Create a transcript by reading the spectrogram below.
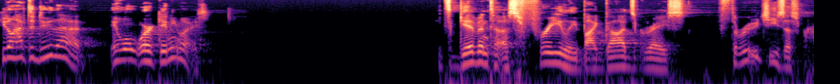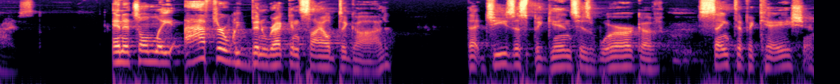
You don't have to do that, it won't work anyways. It's given to us freely by God's grace through Jesus Christ. And it's only after we've been reconciled to God that Jesus begins his work of sanctification,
